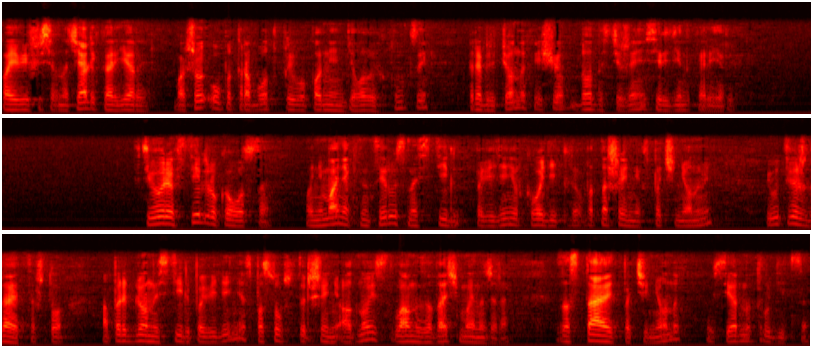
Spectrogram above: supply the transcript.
появившийся в начале карьеры, большой опыт работы при выполнении деловых функций, приобретенных еще до достижения середины карьеры. В теориях стиля руководства Внимание акцентируется на стиле поведения руководителя в отношениях с подчиненными и утверждается, что определенный стиль поведения способствует решению одной из главных задач менеджера – заставить подчиненных усердно трудиться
